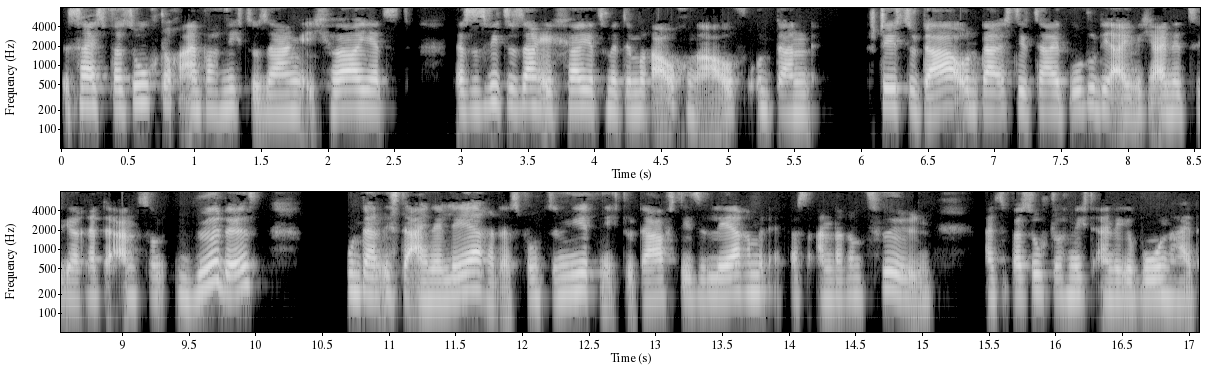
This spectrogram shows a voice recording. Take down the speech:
Das heißt, versuch doch einfach nicht zu sagen, ich höre jetzt, das ist wie zu sagen, ich höre jetzt mit dem Rauchen auf und dann stehst du da und da ist die Zeit, wo du dir eigentlich eine Zigarette anzünden würdest und dann ist da eine Leere. Das funktioniert nicht. Du darfst diese Leere mit etwas anderem füllen. Also versuch doch nicht eine Gewohnheit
